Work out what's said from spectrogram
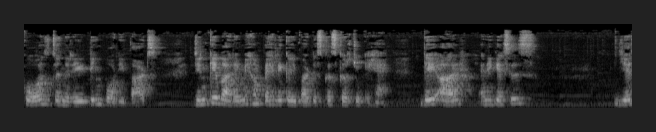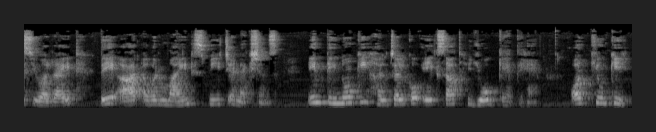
cause generating body parts जिनके बारे में हम पहले कई बार डिस्कस कर चुके हैं। They are any guesses yes you are right they are our mind speech and actions इन तीनों की हलचल को एक साथ योग कहते हैं। और क्योंकि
